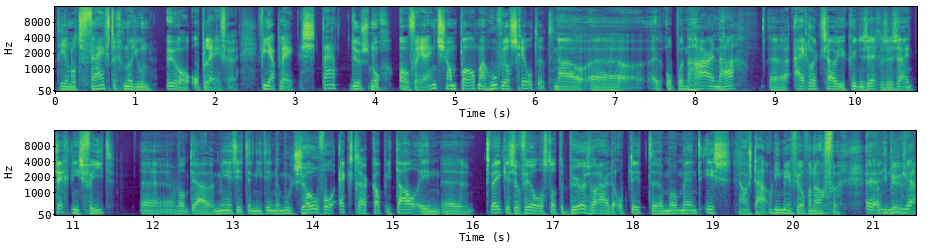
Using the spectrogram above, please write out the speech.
350 miljoen euro opleveren. Viaplay staat dus nog overeind, Jean-Paul. Maar hoeveel scheelt het? Nou, uh, op een haar na. Uh, eigenlijk zou je kunnen zeggen, ze zijn technisch failliet. Uh, want ja, meer zit er niet in. Er moet zoveel extra kapitaal in. Uh, twee keer zoveel als dat de beurswaarde op dit uh, moment is. Nou is daar ook niet meer veel van over. Van die meer,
